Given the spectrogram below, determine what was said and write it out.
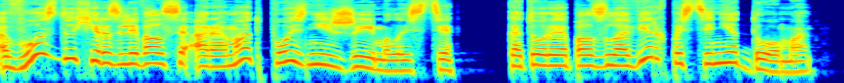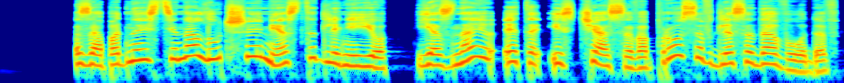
В воздухе разливался аромат поздней жимолости, которая ползла вверх по стене дома. Западная стена — лучшее место для нее. Я знаю это из часа вопросов для садоводов.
